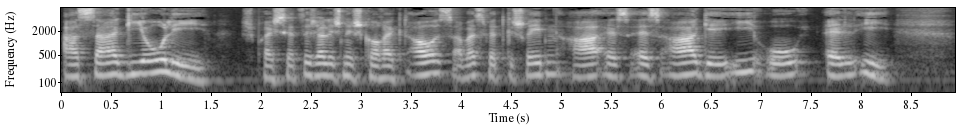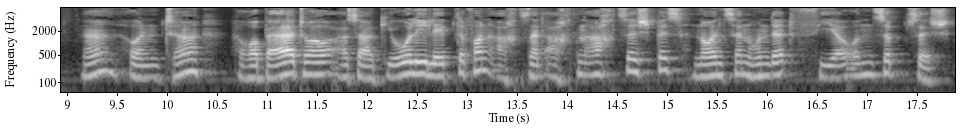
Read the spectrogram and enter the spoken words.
Assagioli. Ich spreche es jetzt sicherlich nicht korrekt aus, aber es wird geschrieben A-S-S-A-G-I-O-L-I. Ne? Und Roberto Assagioli lebte von 1888 bis 1974.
